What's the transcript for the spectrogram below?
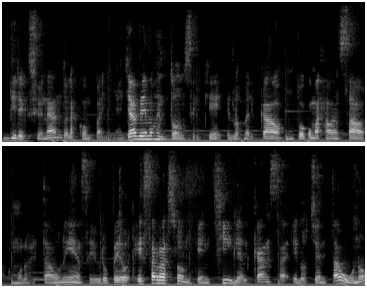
direccionando las compañías. Ya vemos entonces que en los mercados un poco más avanzados como los estadounidenses y europeos, esa razón que en Chile alcanza el 81,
